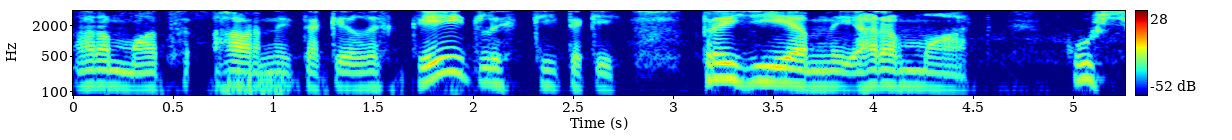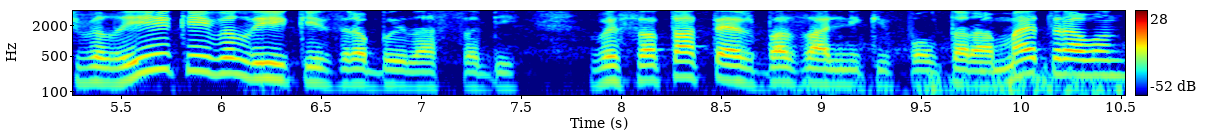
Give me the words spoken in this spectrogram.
аромат гарний, такий легкий, легкий такий, приємний аромат. Кущ великий, великий зробила собі. Висота теж базальників полтора метра. Вон.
